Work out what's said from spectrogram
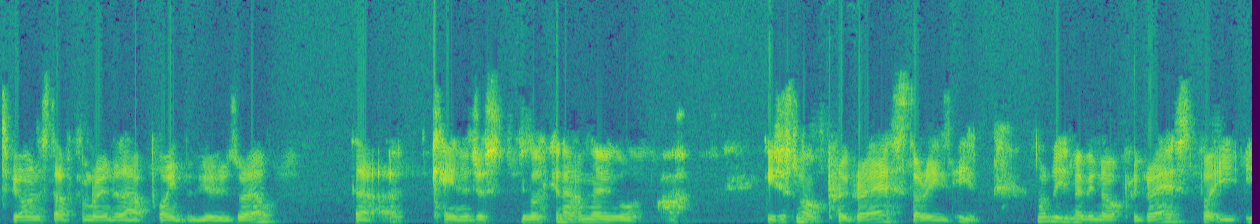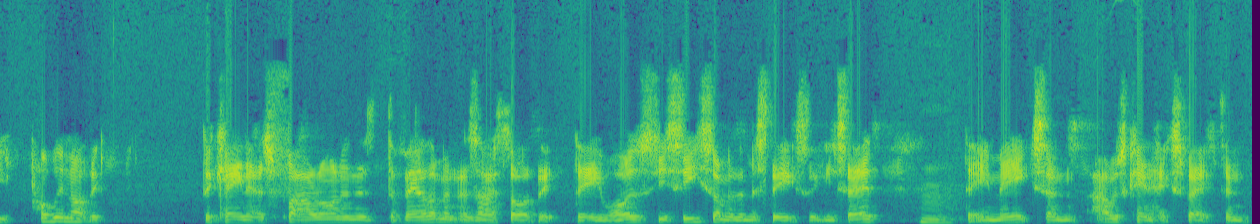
to be honest, I've come around to that point of view as well. That I kind of just looking at him now and going, oh, he's just not progressed, or he's, he's not that he's maybe not progressed, but he, he's probably not the the kind of as far on in his development as I thought that, that he was. You see some of the mistakes that you said hmm. that he makes, and I was kind of expecting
